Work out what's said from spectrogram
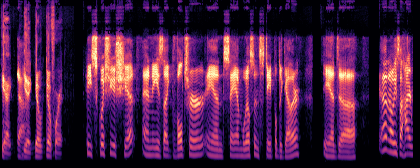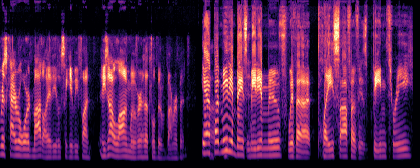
Yeah, yeah, Yeah. Go, go for it. He's squishy as shit, and he's like Vulture and Sam Wilson stapled together. And uh, I don't know, he's a high risk, high reward model. He looks like he'd be fun. He's not a long mover. That's a little bit of a bummer, but Yeah, Uh, but medium base, medium move with a place off of his beam three,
